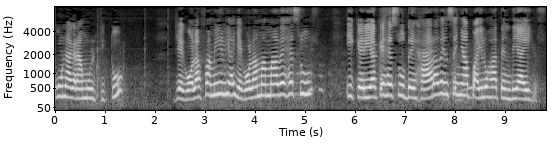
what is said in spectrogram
una gran multitud. Llegó la familia, llegó la mamá de Jesús y quería que Jesús dejara de enseñar para los atendía a ellos.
